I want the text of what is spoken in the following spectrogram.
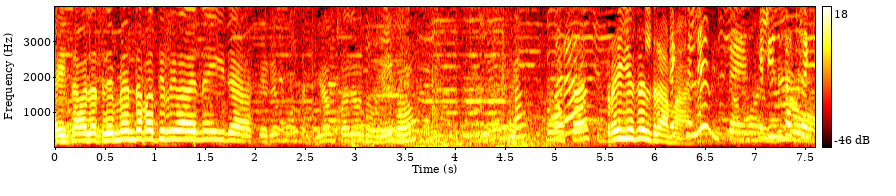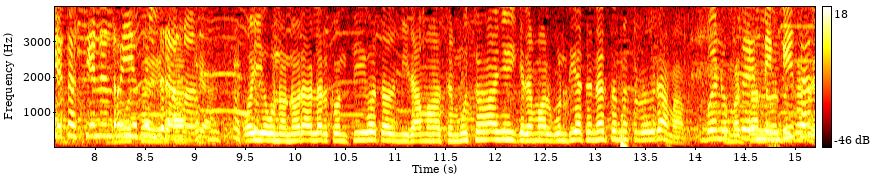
Ahí estaba la tremenda Pati Rivadeneira. Queremos el gran paro ¿Cómo estás? Reyes del Drama. Excelente, qué lindas chaquetas tienen Reyes Muchas del Drama. gracias. Oye, un honor hablar contigo, te admiramos hace muchos años y queremos algún día tenerte en nuestro programa. Bueno, ustedes me invitan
